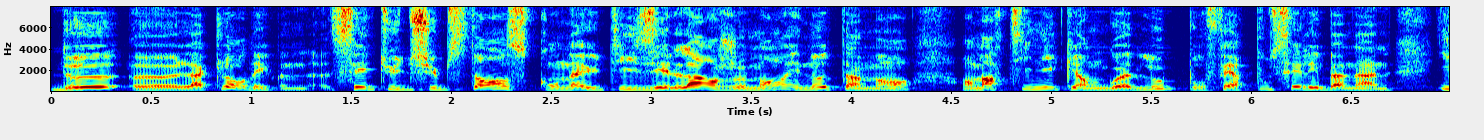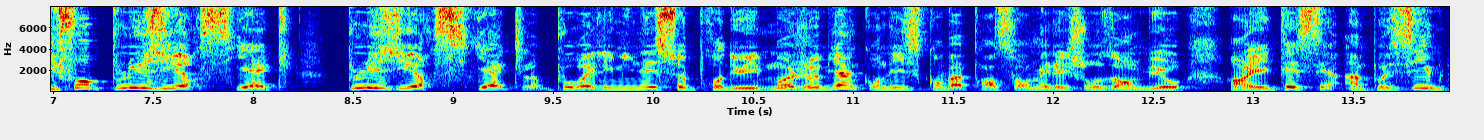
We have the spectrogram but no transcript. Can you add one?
de euh, la chlordécone. C'est une substance qu'on a utilisée largement et notamment en Martinique et en Guadeloupe pour faire pousser les bananes. Il faut plusieurs siècles plusieurs siècles pour éliminer ce produit. Moi, je veux bien qu'on dise qu'on va transformer les choses en bio. En réalité, c'est impossible,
